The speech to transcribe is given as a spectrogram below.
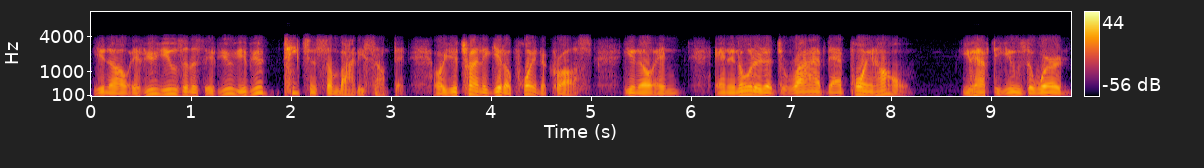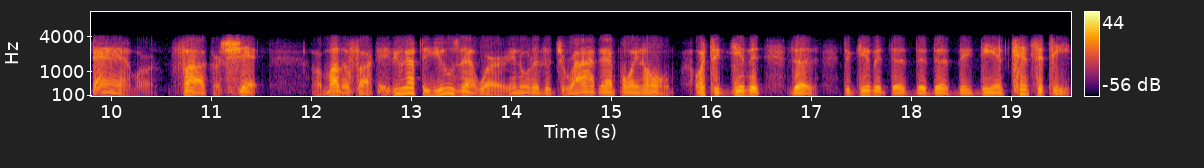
You know, if you're using this, if you if you're teaching somebody something, or you're trying to get a point across, you know, and and in order to drive that point home, you have to use the word damn or fuck or shit or motherfucker. If you have to use that word in order to drive that point home, or to give it the to give it the the the, the, the intensity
